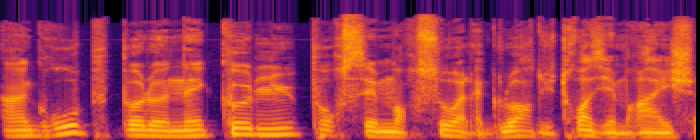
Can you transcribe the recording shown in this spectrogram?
un groupe polonais connu pour ses morceaux à la gloire du Troisième Reich.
